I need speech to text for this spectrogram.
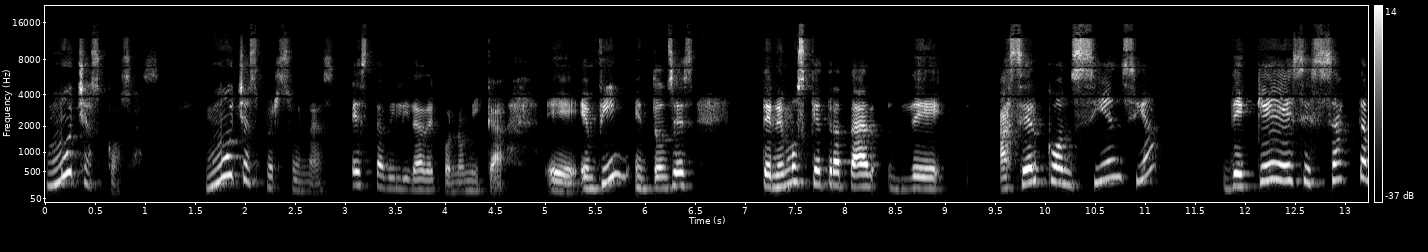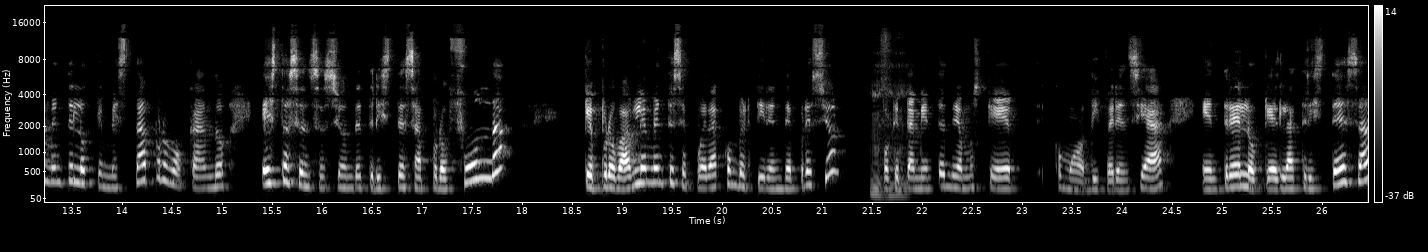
muchas cosas, muchas personas, estabilidad económica, eh, en fin, entonces tenemos que tratar de hacer conciencia de qué es exactamente lo que me está provocando esta sensación de tristeza profunda que probablemente se pueda convertir en depresión, porque también tendríamos que como diferenciar entre lo que es la tristeza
